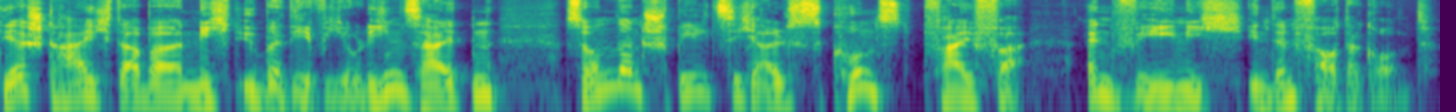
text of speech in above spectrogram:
Der streicht aber nicht über die Violinseiten, sondern spielt sich als Kunstpfeifer ein wenig in den Vordergrund.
